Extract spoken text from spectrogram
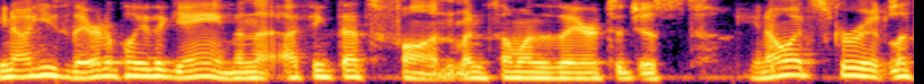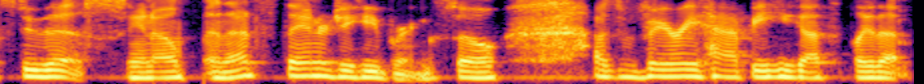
you know, he's there to play the game. And I think that's fun when someone's there to just, you know what, screw it, let's do this, you know? And that's the energy he brings. So I was very happy he got to play that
